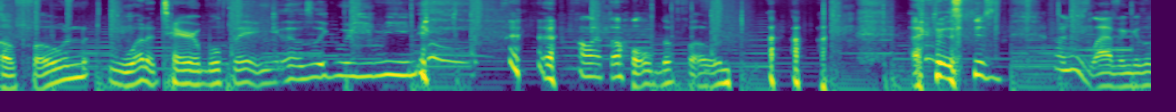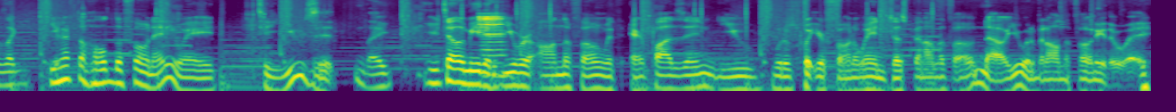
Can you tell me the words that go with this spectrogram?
a phone? What a terrible thing. I was like, what do you mean? I'll have to hold the phone. I was just, I was just laughing because I was like, you have to hold the phone anyway to use it. Like, you're telling me that if you were on the phone with AirPods in, you would have put your phone away and just been on the phone? No, you would have been on the phone either way.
